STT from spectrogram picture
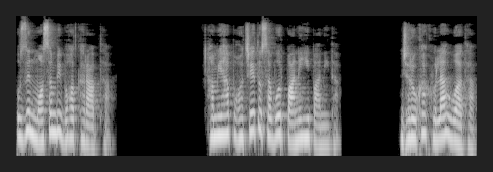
उस दिन मौसम भी बहुत खराब था। हम यहाँ पहुँचे तो सब और पानी ही पानी था। झरोखा खुला हुआ था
